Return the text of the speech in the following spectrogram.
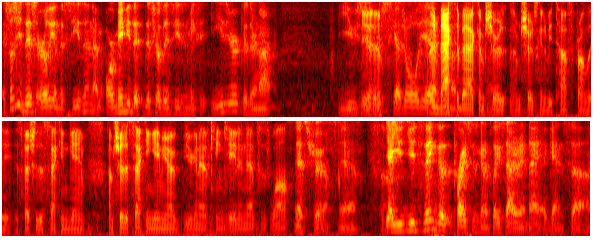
especially this early in the season, or maybe the, this early in the season makes it easier because they're not used to their schedule yet. And back to back, I'm sure. I'm sure it's going to be tough. Probably, especially the second game. I'm sure the second game you're you're going to have Kinkaid and Nets as well. That's true. Yeah. So. Yeah, you, you'd think that Price is going to play Saturday night against uh,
